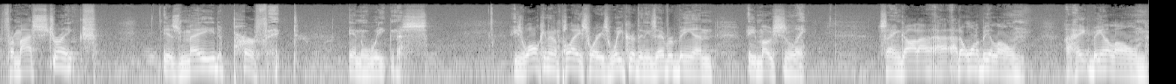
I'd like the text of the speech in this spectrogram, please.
for my strength is made perfect in weakness. He's walking in a place where he's weaker than he's ever been emotionally. Saying, God, I, I don't want to be alone. I hate being alone.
